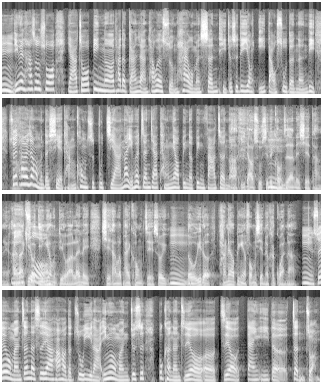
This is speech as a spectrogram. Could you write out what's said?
嗯，因为他是说牙周病呢，它的感染它会损害我们身体，就是利用胰岛素的能力，所以它会让我们的血糖控制不佳，那也会增加糖尿病的并发症哦。啊，胰岛素是在控制咱的血糖诶，没错，应用掉啊，咱的血糖的歹控制，所以嗯，有一个糖尿病的风险的较管啊。嗯，所以我们真的是要好好的注意啦，因为我们就是不可能只有呃只有单一的症状，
